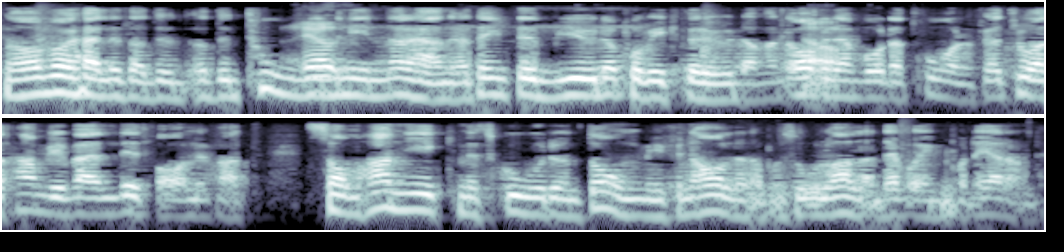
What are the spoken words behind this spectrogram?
Ja, det var härligt att du, att du tog min vinnare här nu. Jag tänkte bjuda på Viktor Uda, men då har Ja. vi den båda två. För jag tror att han blir väldigt farlig för att som han gick med skor runt om i finalerna på Solvalla, det var imponerande.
